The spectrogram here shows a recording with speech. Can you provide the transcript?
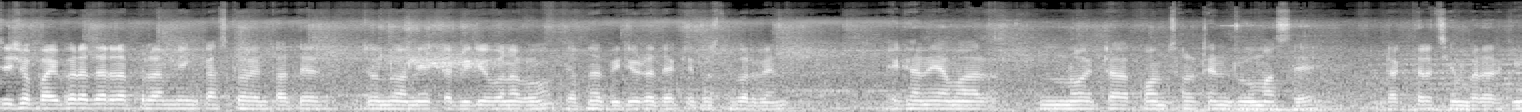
যেসব বাইপারা যারা প্লাম্বিং কাজ করেন, তাদের জন্য আমি একটা ভিডিও বানাবো। আপনার ভিডিওটা দেখলে বুঝতে পারবেন, এখানে আমার নয়টা কনসালটেন্ট রুম আছে, ডাক্তারের চেম্বার আর কি।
